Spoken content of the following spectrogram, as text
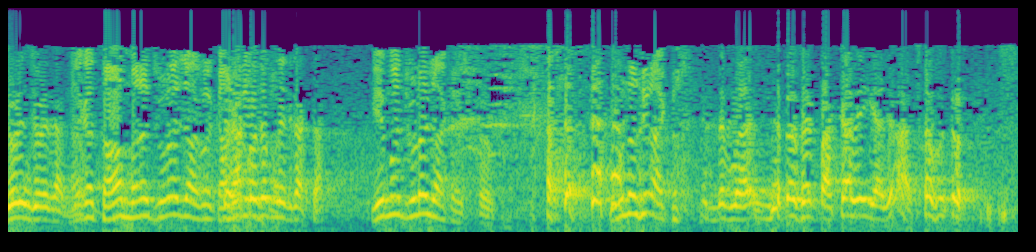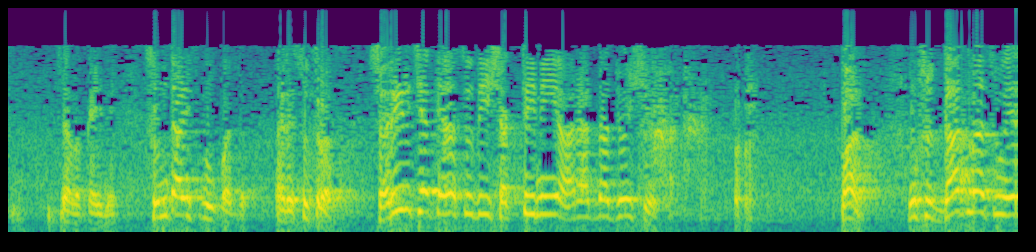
જોડે જોડે રાખજો. તમે મને જોડે જ રાખો રાખો છો નથી રાખતા. એ મને જોડે જ રાખે છે. હું નથી રાખતો. મેં તો સાહેબ પાક્કા થઈ ગયા છે. આછા પુત્રો. ચલો કઈ નહીં સુડતાલીસમું પદ અરે સૂત્ર. શરીર છે ત્યાં સુધી શક્તિની આરાધના જોઈશે. પણ હું શુદ્ધાત્મા છું એ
